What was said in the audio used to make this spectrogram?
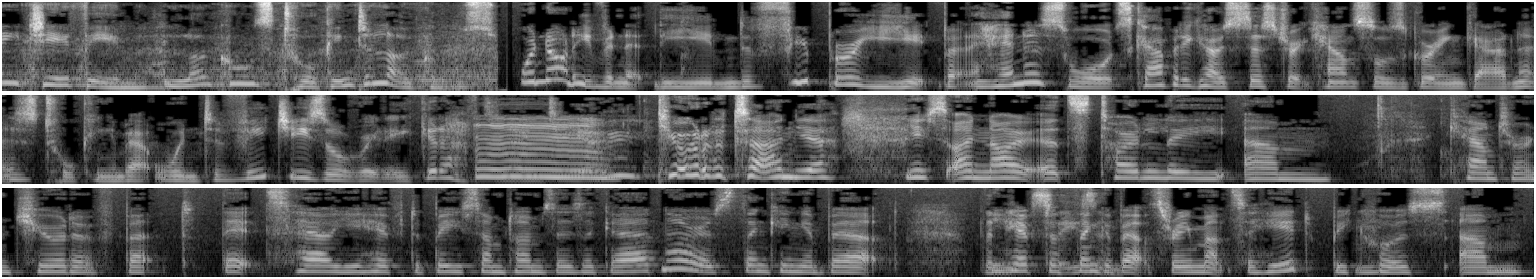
Beach FM, locals talking to locals. We're not even at the end of February yet, but Hannah Zwartz, Kapiti Coast District Council's Green Gardener, is talking about winter veggies already. Good afternoon to you. Kia ora, Tanya. Yes, I know it's totally um, counterintuitive, but that's how you have to be sometimes as a gardener. Is thinking about The you have next to think about three months ahead because, um,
